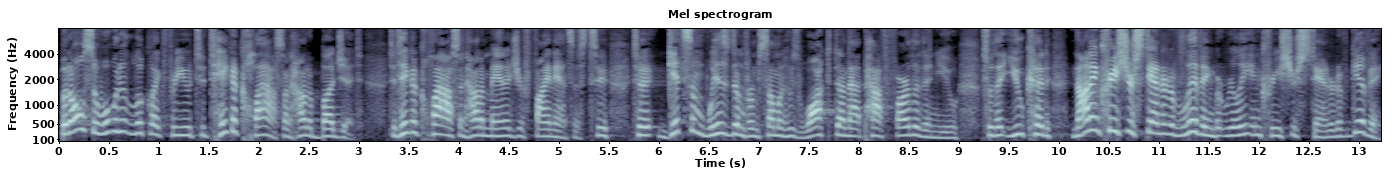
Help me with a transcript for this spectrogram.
But also, what would it look like for you to take a class on how to budget, to take a class on how to manage your finances, to, to get some wisdom from someone who's walked down that path farther than you so that you could not increase your standard of living, but really increase your standard of giving?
